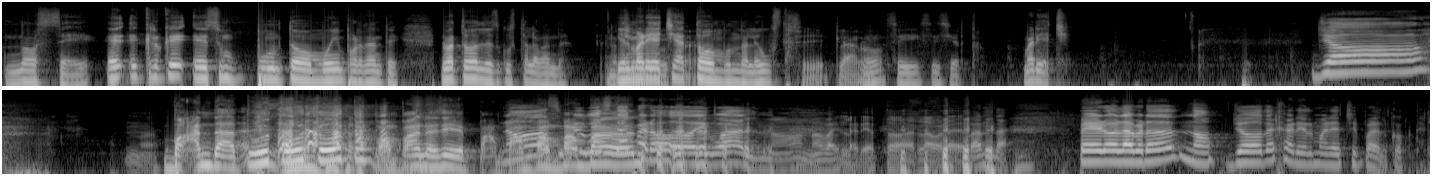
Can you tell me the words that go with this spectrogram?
No sé. Eh, eh, creo que es un punto muy importante. No a todos les gusta la banda. No y el mariachi a todo mundo le gusta. Sí, claro. ¿no? Sí, sí, es cierto. Mariachi. Yo. No. Banda, tú, tú, tú, tú, pam, pam, así pam, No, pam, sí pam, me gusta, pam. pero igual, no, no bailaría toda la hora de banda. Pero la verdad, no, yo dejaría el mariachi para el cóctel.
